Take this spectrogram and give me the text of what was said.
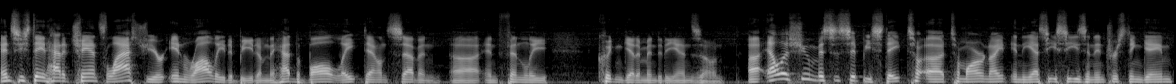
NC State had a chance last year in Raleigh to beat them. They had the ball late down seven, uh, and Finley couldn't get him into the end zone. Uh, LSU Mississippi State t- uh, tomorrow night in the SEC is an interesting game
